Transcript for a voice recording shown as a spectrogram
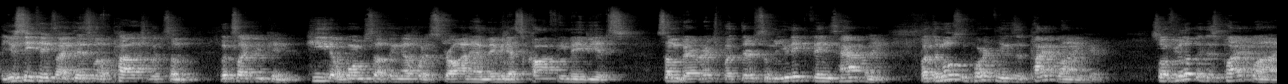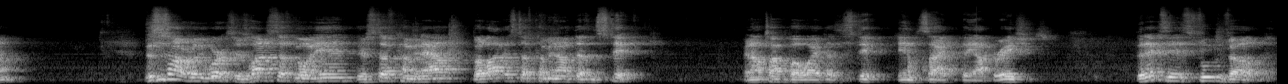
You see things like this with a pouch with some, looks like you can heat or warm something up with a straw in it. Maybe that's coffee, maybe it's some beverage, but there's some unique things happening. But the most important thing is the pipeline here. So if you look at this pipeline, this is how it really works. There's a lot of stuff going in, there's stuff coming out, but a lot of stuff coming out doesn't stick. And I'll talk about why it doesn't stick inside the operations. The next is food development.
